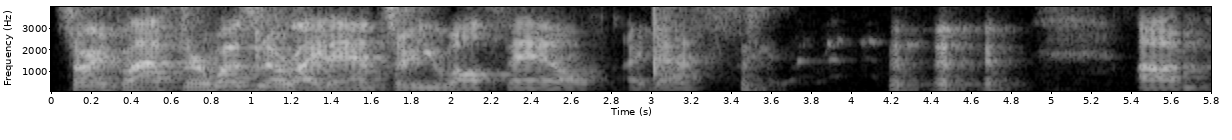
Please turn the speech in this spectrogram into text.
Sorry, class, there was no right answer. You all fail, I guess. Um,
